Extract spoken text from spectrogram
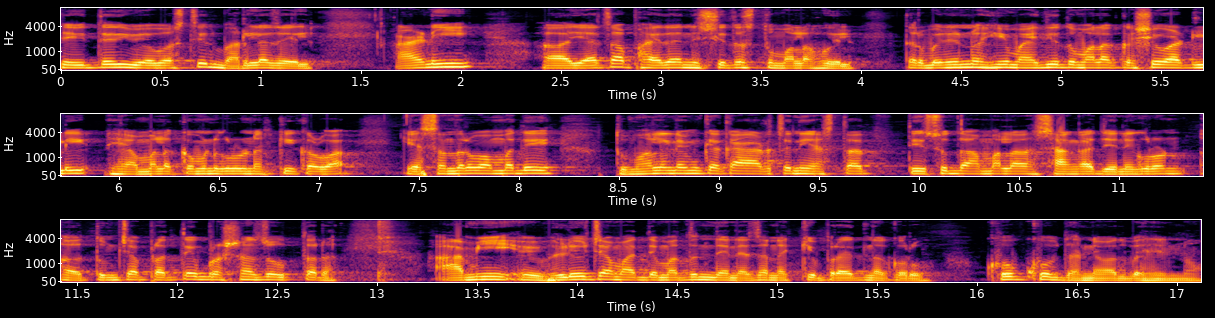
ते इथे व्यवस्थित भरल्या जाईल. आणि याचा फायदा निश्चितच तुम्हाला होईल. तर बहिणींनो ही माहिती तुम्हाला कशी वाटली हे आम्हाला कमेंट करून नक्की कळवा. या संदर्भामध्ये तुम्हाला नेमक्या काय अडचणी असतात ते सुद्धा आम्हाला सांगा जेणेकरून तुमच्या प्रत्येक प्रश्नाचं उत्तर आम्ही व्हिडिओच्या माध्यमातून देण्याचा नक्की प्रयत्न करू. खूप खूप धन्यवाद बहिणींनो.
